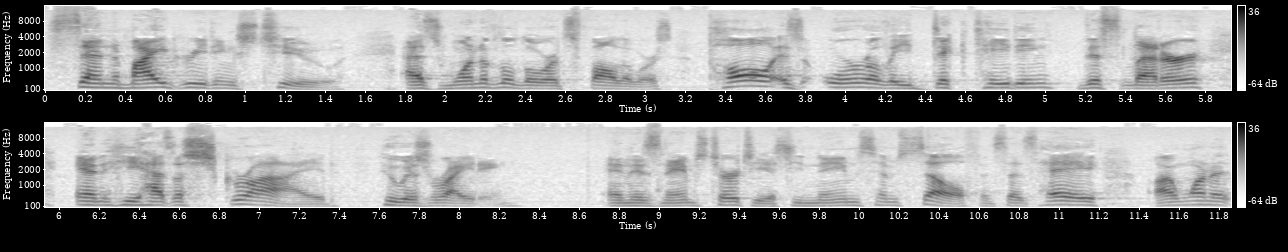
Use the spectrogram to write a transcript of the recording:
send my greetings too as one of the Lord's followers. Paul is orally dictating this letter, and he has a scribe who is writing. and his name's Tertius. He names himself and says, Hey, I want to,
